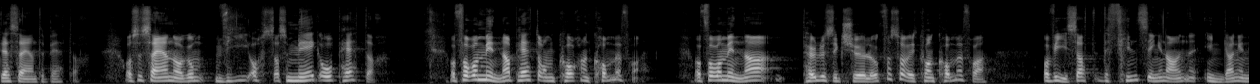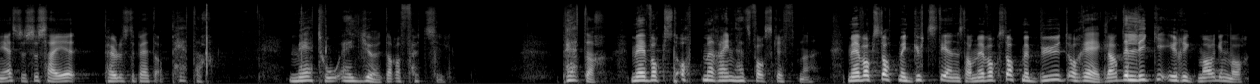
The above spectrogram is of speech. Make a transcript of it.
Det sier han til Peter. Og så sier han noe om vi oss, altså meg og Peter. Og For å minne Peter om hvor han kommer fra, og for å minne Paulus seg sjøl hvor han kommer fra, og vise at det fins ingen annen inngang enn Jesus, så sier Paulus til Peter Peter, vi to er jøder av fødsel. Peter, vi er vokst opp med renhetsforskriftene. Vi er vokst opp med gudstjenester, vi er vokst opp med bud og regler. Det ligger i ryggmargen vår.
